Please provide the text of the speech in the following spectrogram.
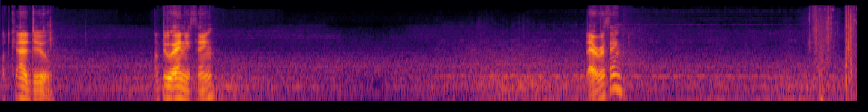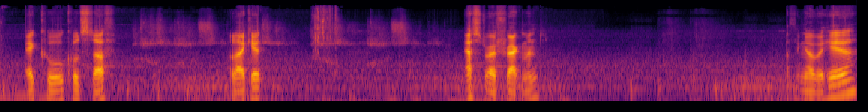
What can I do? I'll do anything. Everything? Okay, cool, cool stuff. I like it. Astro fragment. Nothing over here.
